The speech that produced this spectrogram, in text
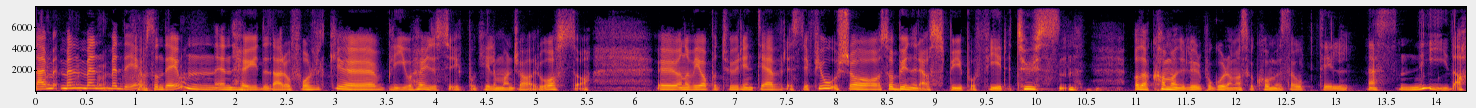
Nei, men, men, men, men det er jo sånn, det er jo en, en høyde der, og folk eh, blir jo høydesyke på Kilimanjaro også. Eh, og når vi var på tur inn til Everest i fjor, så, så begynner jeg å spy på 4000. Og da kan man jo lure på hvordan man skal komme seg opp til nesten ni, da.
